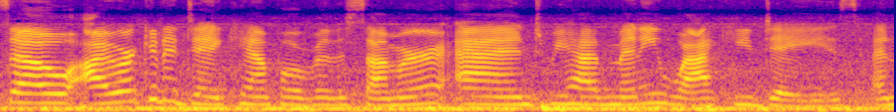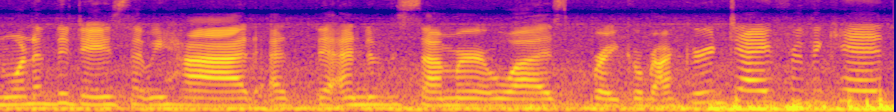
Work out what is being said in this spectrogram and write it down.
So I work at a day camp over the summer and we have many wacky days. And one of the days that we had at the end of the summer was break a record day for the kids.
